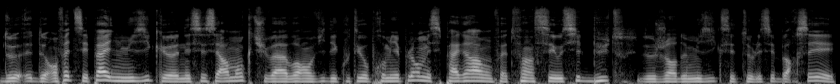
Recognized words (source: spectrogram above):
de, de- en fait, c'est pas une musique euh, nécessairement que tu vas avoir envie d'écouter au premier plan, mais c'est pas grave en fait. Enfin, c'est aussi le but de ce genre de musique, c'est de te laisser bercer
